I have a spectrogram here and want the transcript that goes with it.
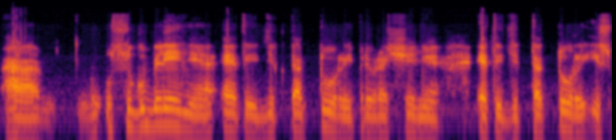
а, усугубления этой диктатуры и превращения этой диктатуры из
